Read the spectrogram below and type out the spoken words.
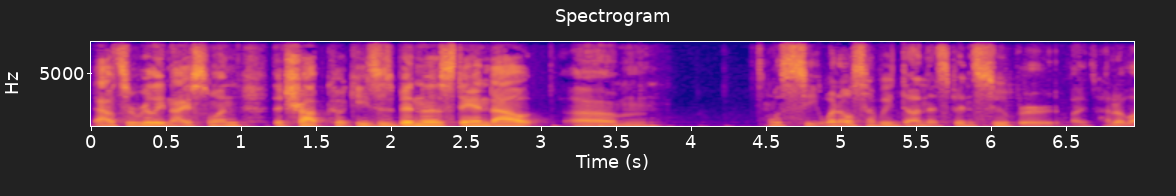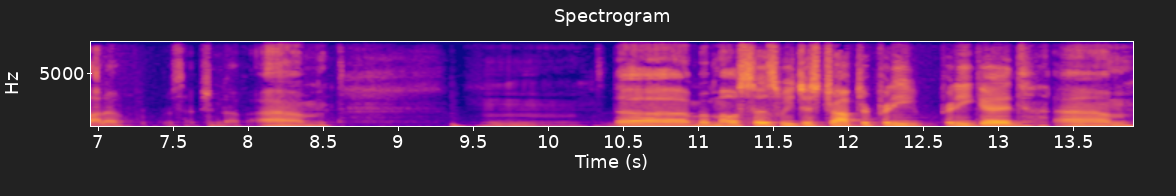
that's a really nice one. The trap cookies has been a standout. Um, let's see, what else have we done that's been super? Like had a lot of reception of. Um, hmm the mimosas we just dropped are pretty pretty good. Um,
